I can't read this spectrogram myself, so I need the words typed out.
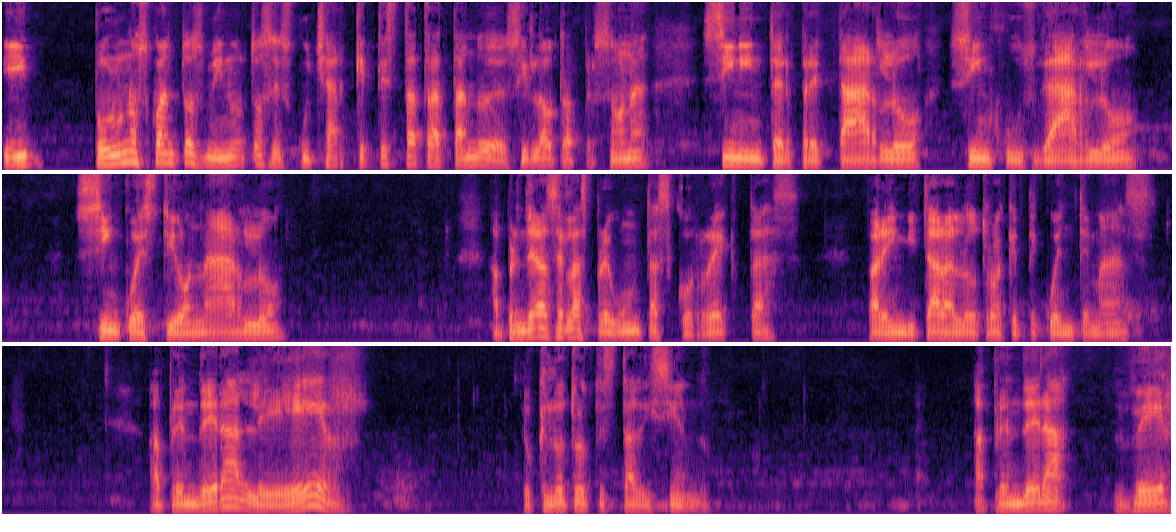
y por unos cuantos minutos escuchar qué te está tratando de decir la otra persona sin interpretarlo, sin juzgarlo, sin cuestionarlo. Aprender a hacer las preguntas correctas para invitar al otro a que te cuente más. Aprender a leer lo que el otro te está diciendo. Aprender a ver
